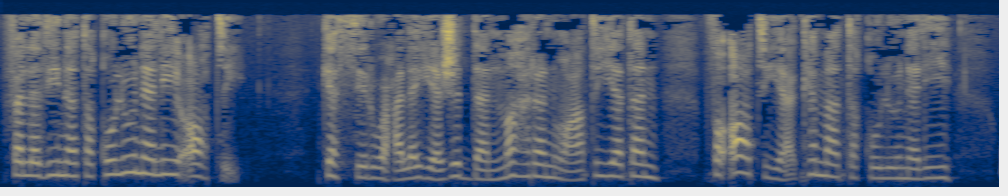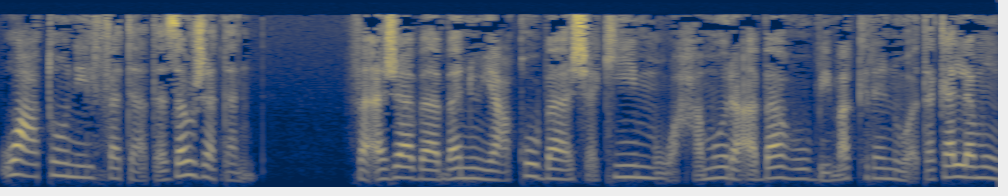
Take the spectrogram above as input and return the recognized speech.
فالذين تقولون لي أعطي. كثروا علي جدا مهرا وعطية فأعطي كما تقولون لي وأعطوني الفتاة زوجة. فأجاب بنو يعقوب شكيم وحمور أباه بمكر وتكلموا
